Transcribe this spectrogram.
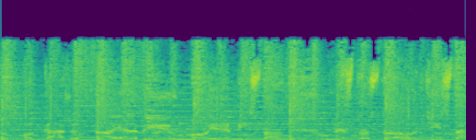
тут покажуть, то є Львів, моє місто, не з простого тіста,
